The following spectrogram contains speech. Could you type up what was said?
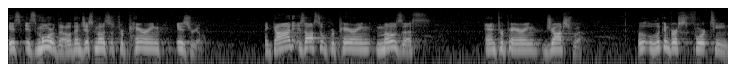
is, is more, though, than just Moses preparing Israel. And God is also preparing Moses and preparing Joshua. Look in verse 14.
